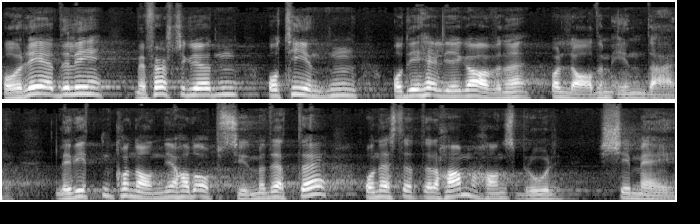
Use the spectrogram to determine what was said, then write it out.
og redelig med førstegrøden og tienden og de hellige gavene og la dem inn der. Levitten Konanya hadde oppsyn med dette, og nest etter ham hans bror Shimei.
